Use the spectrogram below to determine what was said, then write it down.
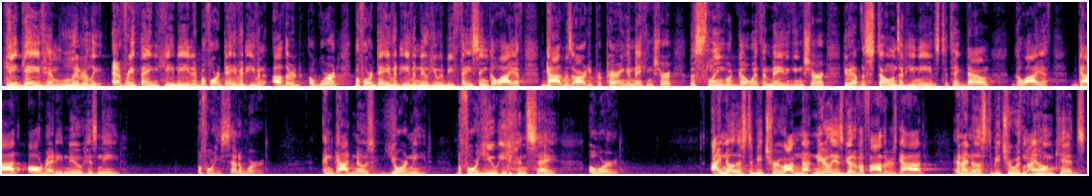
He gave him literally everything he needed before David even uttered a word. Before David even knew he would be facing Goliath, God was already preparing him, making sure the sling would go with him, making sure he would have the stones that he needs to take down Goliath. God already knew his need before he said a word. And God knows your need before you even say a word. I know this to be true. I'm not nearly as good of a father as God. And I know this to be true with my own kids.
